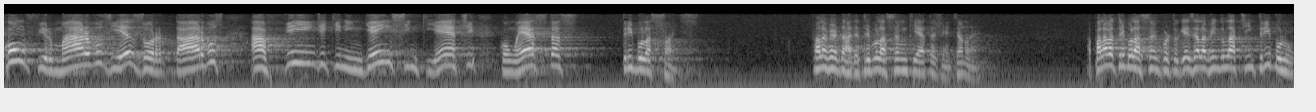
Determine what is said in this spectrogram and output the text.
confirmar-vos e exortar-vos, a fim de que ninguém se inquiete com estas tribulações. Fala a verdade, a tribulação inquieta a gente, não é? A palavra tribulação em português ela vem do latim tribulum.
